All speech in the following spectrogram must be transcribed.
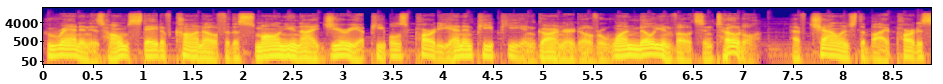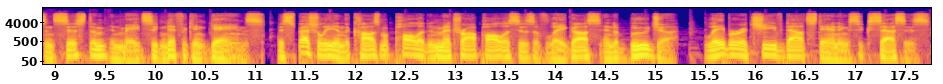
who ran in his home state of Kano for the small New Nigeria People's Party NNPP and garnered over 1 million votes in total, have challenged the bipartisan system and made significant gains, especially in the cosmopolitan metropolises of Lagos and Abuja. Labor achieved outstanding successes,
